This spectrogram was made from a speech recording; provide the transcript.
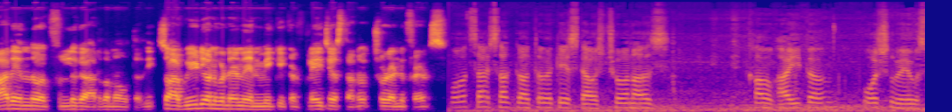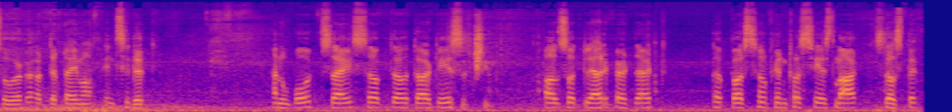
బాధ ఏందో ఫుల్గా అర్థమవుతుంది. సో ఆ వీడియోని కూడా నేను మీకు ఇక్కడ ప్లే చేస్తాను. చూడండి friends Both sides of the authorities have shown us how high the waves at the time of incident. And both sides of the authorities also clarified that the person of interest is not suspect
